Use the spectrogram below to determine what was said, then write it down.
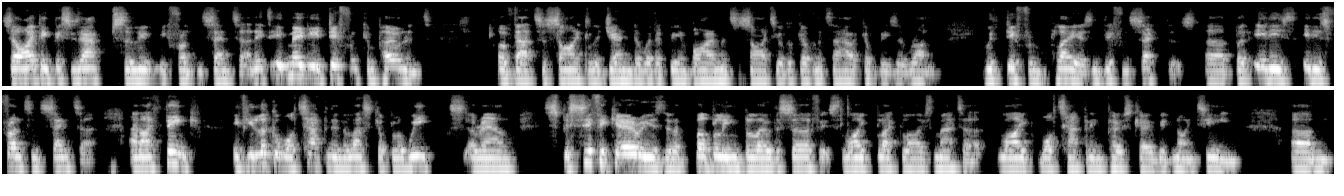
So I think this is absolutely front and center. And it, it may be a different component of that societal agenda, whether it be environment, society, or the governance and how companies are run, with different players in different sectors. Uh, but it is it is front and center, and I think if you look at what's happened in the last couple of weeks around specific areas that are bubbling below the surface, like Black Lives Matter, like what's happening post COVID 19, um,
